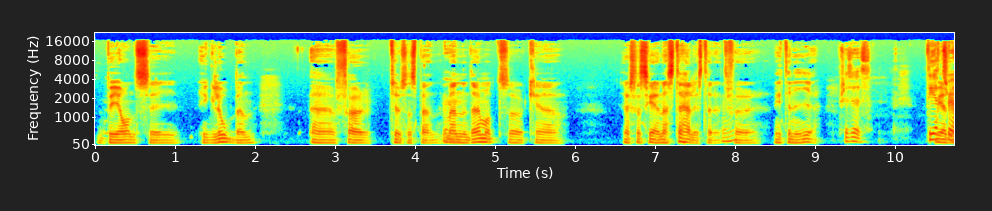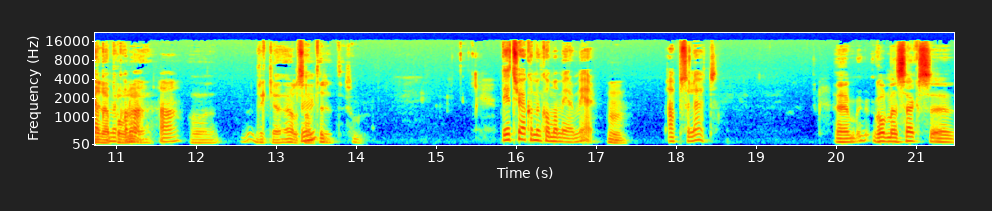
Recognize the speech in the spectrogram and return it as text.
Beyoncé i, i Globen eh, för tusen spänn. Mm. Men däremot så kan jag jag ska se det nästa helg istället mm. för 99. Precis. Det Med tror jag kommer komma. Ja. Och dricka öl mm. samtidigt. Liksom. Det tror jag kommer komma mer och mer. Mm. Absolut. Eh, Goldman Sachs eh,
